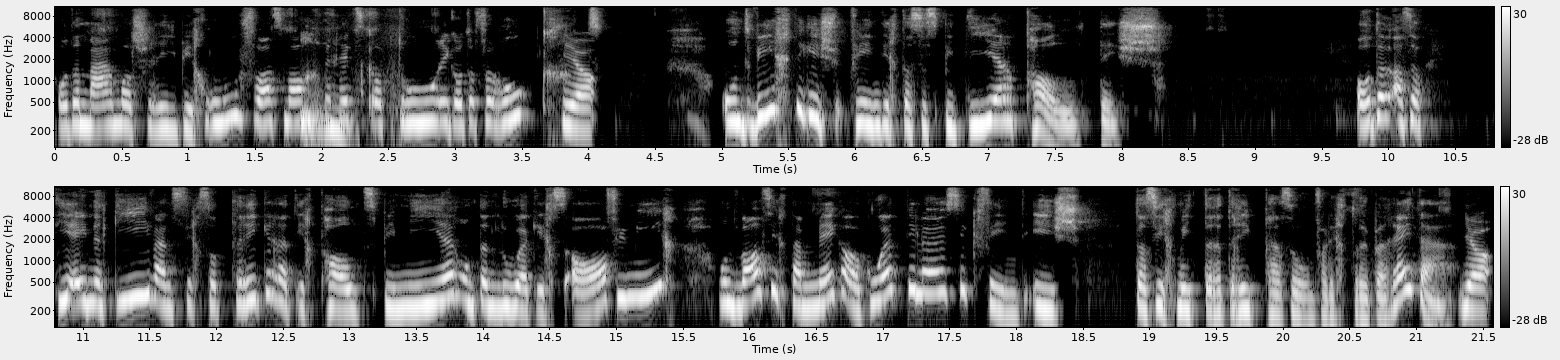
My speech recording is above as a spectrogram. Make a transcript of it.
oder manchmal schreibe ich auf, was macht mich jetzt gerade traurig oder verrückt. Ja. Und wichtig ist, finde ich, dass es bei dir behaltest. Oder? Also, die Energie, wenn es dich so triggert, ich behalte es bei mir und dann schaue ich es an für mich. Und was ich dann mega eine gute Lösung finde, ist, dass ich mit einer dritten Person vielleicht darüber rede. Ja.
